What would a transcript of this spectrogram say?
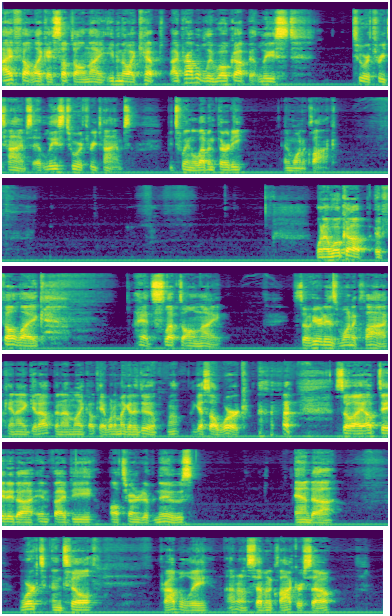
I felt like I slept all night, even though I kept. I probably woke up at least two or three times, at least two or three times between 11:30 and 1 o'clock. When I woke up, it felt like I had slept all night. So here it is, 1 o'clock, and I get up and I'm like, okay, what am I going to do? Well, I guess I'll work. so I updated uh, in5d alternative news and uh, worked until probably, I don't know, 7 o'clock or so.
